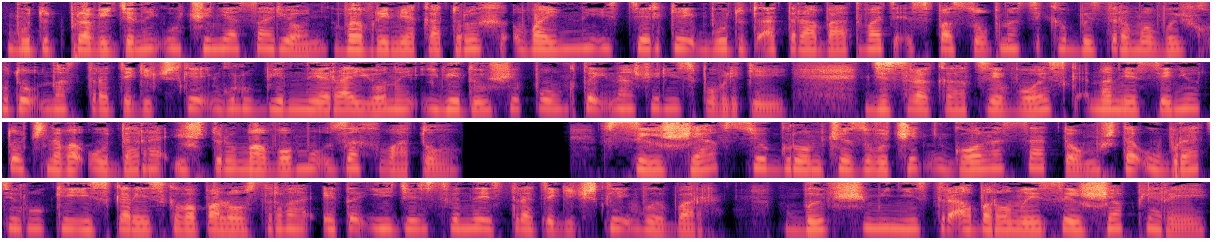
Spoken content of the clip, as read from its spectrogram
будут проведены учения Сарен, во время которых военные истерики будут отрабатывать способность к быстрому выходу на стратегические глубинные районы и ведущие пункты нашей республики, дислокации войск, нанесению точного удара и штурмовому захвату. В США все громче звучит голос о том, что убрать руки из Корейского полуострова – это единственный стратегический выбор. Бывший министр обороны США Перри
